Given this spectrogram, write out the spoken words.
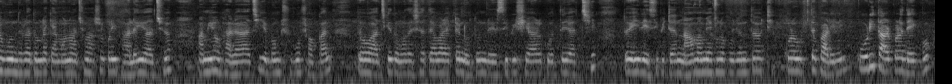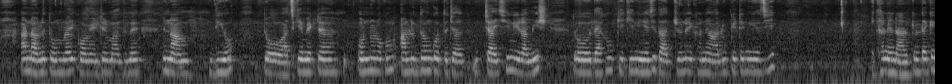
হ্যালো বন্ধুরা, তোমরা কেমন আছো? আশা করি ভালোই আছো। আমিও ভালো আছি এবং শুভ সকাল। তো আজকে তোমাদের সাথে আবার একটা নতুন রেসিপি শেয়ার করতে যাচ্ছি। তো এই রেসিপিটার নাম আমি এখনও পর্যন্ত ঠিক করে উঠতে পারিনি। করি, তারপরে দেখব। আর নাহলে তোমরাই কমেন্টের মাধ্যমে নাম দিও। তো আজকে আমি একটা অন্যরকম আলুর দম করতে চাইছি নিরামিষ। তো দেখো কী কী নিয়েছি, তার জন্য এখানে আলু কেটে নিয়েছি। এখানে নারকেলটাকে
